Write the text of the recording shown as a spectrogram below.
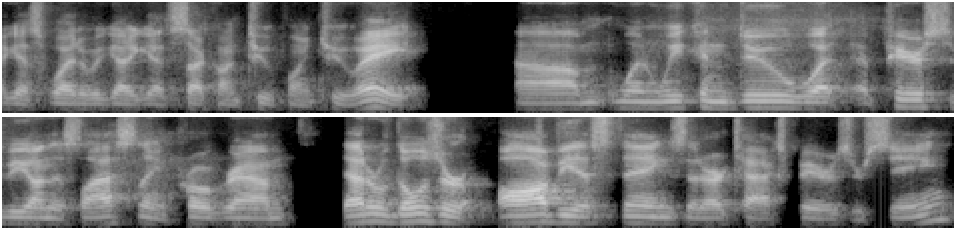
I guess why do we got to get stuck on 2.28 um, when we can do what appears to be on this last link program? That are, those are obvious things that our taxpayers are seeing.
